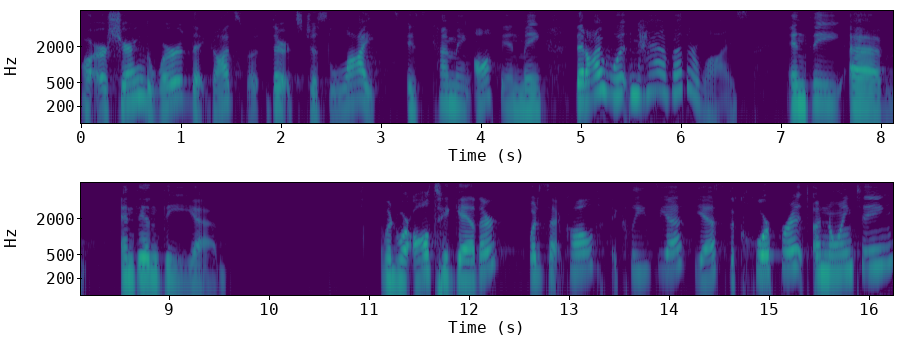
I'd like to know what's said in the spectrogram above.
or sharing the word that God spoke, there's just light is coming off in me that I wouldn't have otherwise. And the um, and then the uh, when we're all together, what is that called? Ecclesia, yes, the corporate anointing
